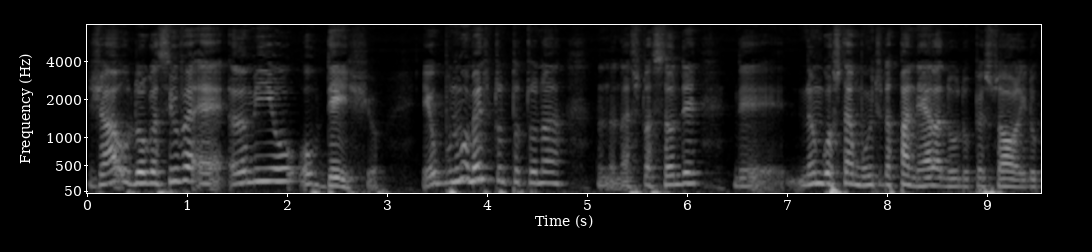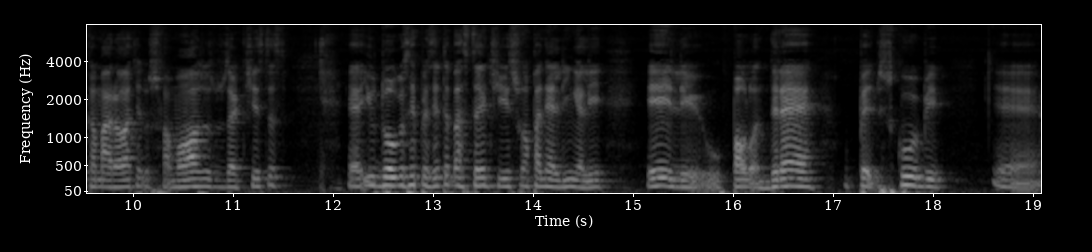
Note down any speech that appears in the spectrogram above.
Já o Douglas Silva é ame ou, ou deixe. Eu, no momento, estou na, na, situação de, de não gostar muito da panela do, do pessoal ali, do camarote, dos famosos, dos artistas. É, e o Douglas representa bastante isso, uma panelinha ali. Ele, o Paulo André, o Pedro Scooby, é,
